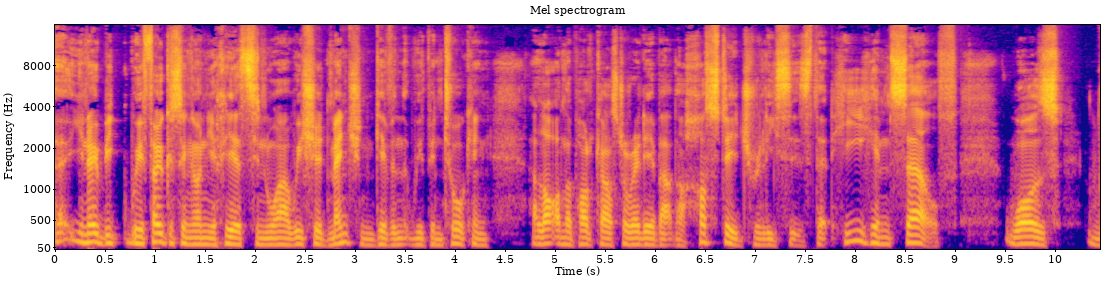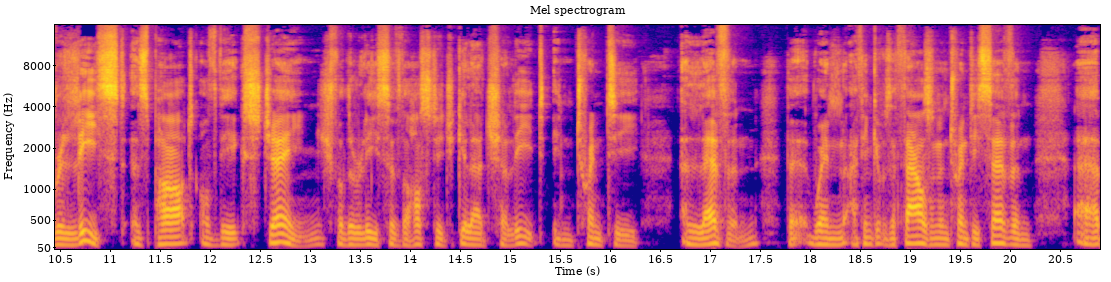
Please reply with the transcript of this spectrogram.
Uh, you know, be, we're focusing on Yahya Sinwar. We should mention, given that we've been talking a lot on the podcast already about the hostage releases, that he himself was released as part of the exchange for the release of the hostage Gilad Shalit in 20. 11 that when I think it was 1,027 uh,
